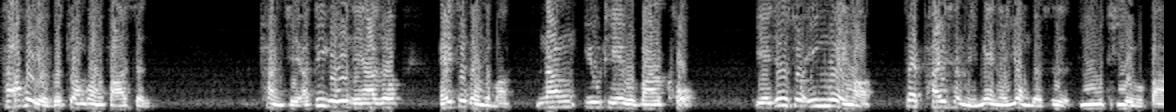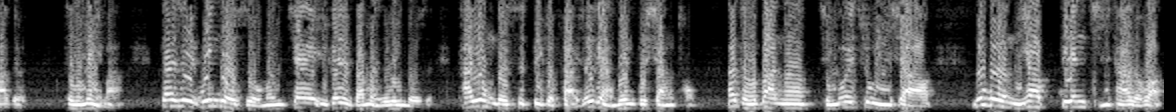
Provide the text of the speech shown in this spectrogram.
它会有个状况发生，串接啊。第一个问题，他说，哎，这个什么 Non UTF 八 Core，也就是说，因为哈，在 Python 里面呢，用的是 UTF 八的这个内码。但是 Windows 我们现在一个版本是 Windows，它用的是 Big Five，所以两边不相同。那怎么办呢？请各位注意一下哦。如果你要编辑它的话，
